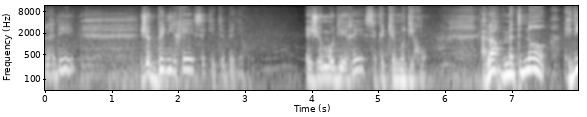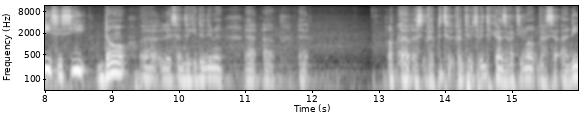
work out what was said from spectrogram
Il a dit, je bénirai ceux qui te béniront. Et je maudirai ceux qui te maudiront. Alors maintenant, il dit ceci dans euh, les Saintes Écritures, dit, euh, euh, 15, effectivement, verset 1 dit,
